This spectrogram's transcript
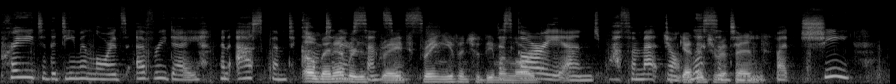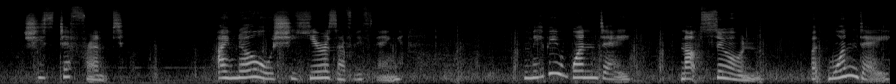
pray to the demon lords every day and ask them to oh, come oh, to their senses. is great, praying even to demon Deskari lords. and Baphomet don't listen to, me, but she, she's different. I know she hears everything. Maybe one day, not soon, but one day,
